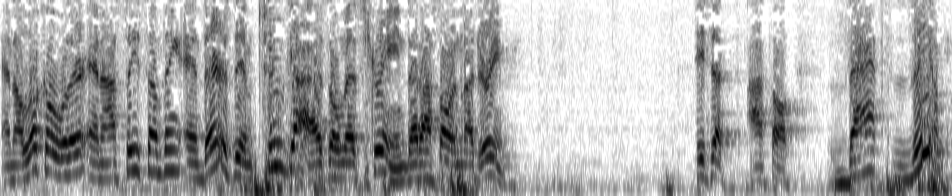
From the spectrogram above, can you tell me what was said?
and I look over there and I see something, and there's them two guys on that screen that I saw in my dream. He said, I thought, that's them.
